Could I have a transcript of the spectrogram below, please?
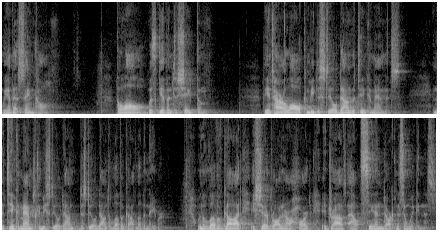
We have that same call. The law was given to shape them. The entire law can be distilled down to the Ten Commandments. And the Ten Commandments can be distilled down, distilled down to love of God, love a neighbor. When the love of God is shed abroad in our heart, it drives out sin, darkness, and wickedness.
